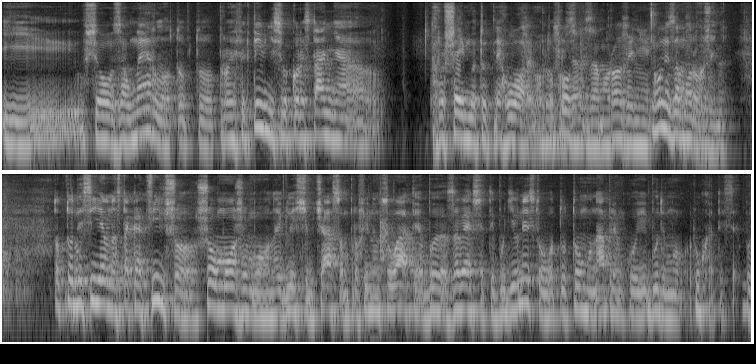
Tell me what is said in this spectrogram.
і все завмерло. Тобто про ефективність використання грошей ми тут не говоримо. То Просто просто заморожені. вони заморожені. Тобто, десь є в нас така ціль, що, що можемо найближчим часом профінансувати, аби завершити будівництво, от у тому напрямку і будемо рухатися, аби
